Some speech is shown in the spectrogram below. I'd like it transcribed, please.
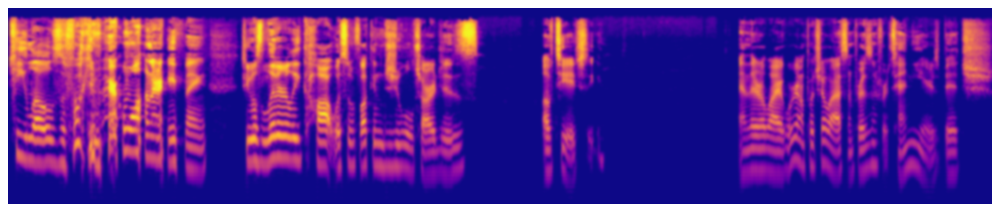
kilos of fucking marijuana or anything. She was literally caught with some fucking Juul charges of THC. And they're like, we're going to put your ass in prison for 10 years, bitch.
